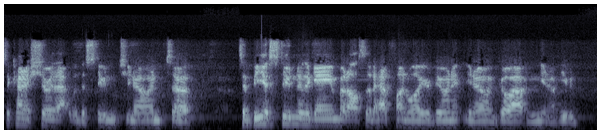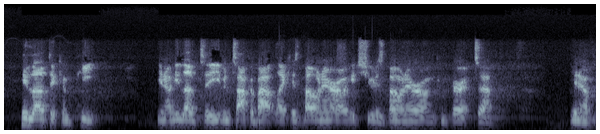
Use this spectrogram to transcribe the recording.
to kind of share that with the students. You know, and to to be a student of the game, but also to have fun while you're doing it. You know, and go out and you know he would he loved to compete you know, he loved to even talk about like his bow and arrow. He'd shoot his bow and arrow and compare it to, you know,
